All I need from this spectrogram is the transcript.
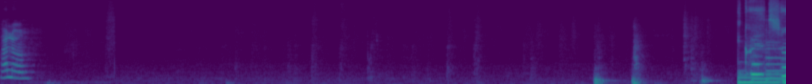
હાલો. Secrets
